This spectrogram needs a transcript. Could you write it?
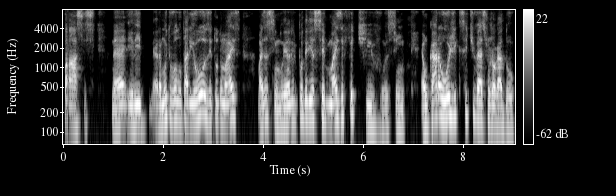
passes, né? Ele era muito voluntarioso e tudo mais, mas assim, o Leandro ele poderia ser mais efetivo, assim. É um cara hoje que se tivesse um jogador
